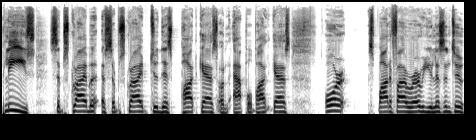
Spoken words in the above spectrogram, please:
Please subscribe uh, subscribe to this podcast on Apple Podcasts or Spotify, wherever you listen to.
